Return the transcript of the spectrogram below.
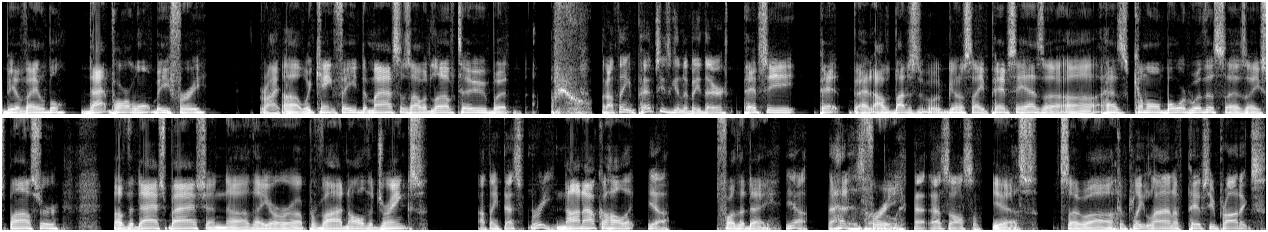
Be available. That part won't be free. Right. Uh, we can't feed the masses. I would love to, but but I think Pepsi's going to be there. Pepsi. Pet, I was about to going to say Pepsi has a uh, has come on board with us as a sponsor of the Dash Bash, and uh, they are uh, providing all the drinks, I think that's free. non-alcoholic, Yeah. for the day. Yeah. That is Free. That's awesome. Yes. So uh, Complete line of Pepsi products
